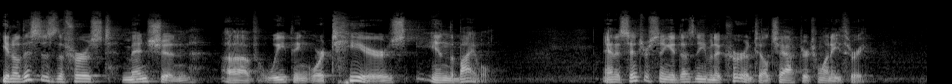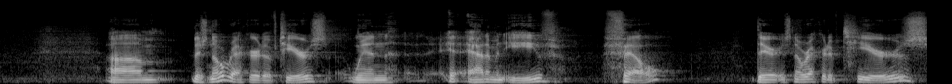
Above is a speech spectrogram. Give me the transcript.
You know, this is the first mention of weeping or tears in the Bible. And it's interesting, it doesn't even occur until chapter 23. Um, there's no record of tears when Adam and Eve fell. There is no record of tears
